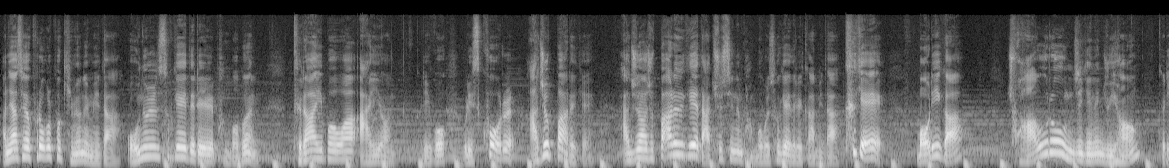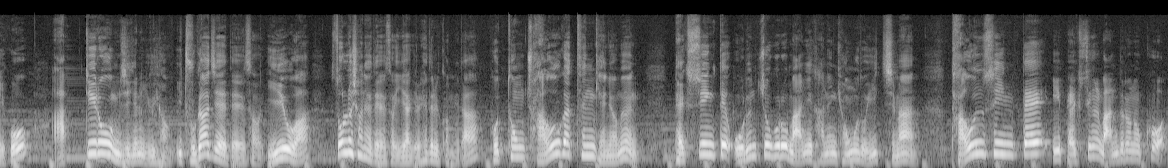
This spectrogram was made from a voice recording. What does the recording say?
안녕하세요 프로골퍼 김현우입니다 오늘 소개해드릴 방법은 드라이버와 아이언 그리고 우리 스코어를 아주 빠르게 아주 아주 빠르게 낮출 수 있는 방법을 소개해드릴까 합니다 크게 머리가 좌우로 움직이는 유형 그리고 앞뒤로 움직이는 유형 이 두 가지에 대해서 이유와 솔루션에 대해서 이야기를 해드릴 겁니다 보통 좌우 같은 개념은 백스윙 때 오른쪽으로 많이 가는 경우도 있지만 다운스윙 때 이 백스윙을 만들어 놓고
